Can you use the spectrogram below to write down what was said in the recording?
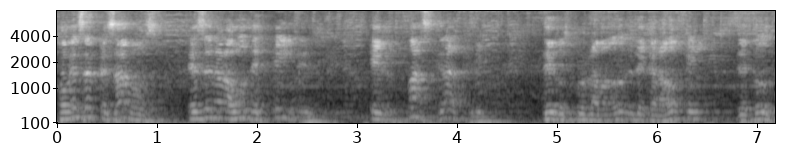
Con esa empezamos. Esa era la voz de Heiner, el más grande de los programadores de karaoke de todos.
